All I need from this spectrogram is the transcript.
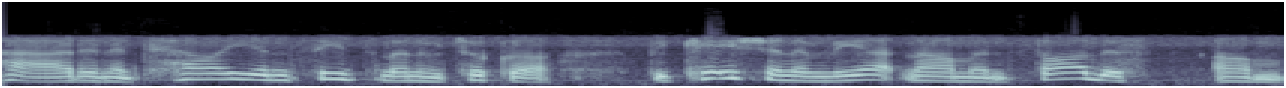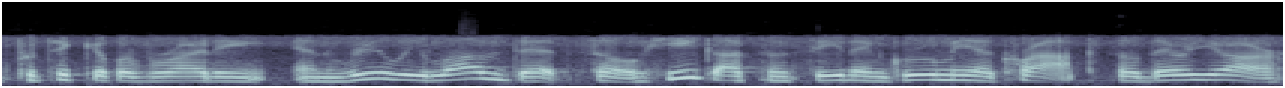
had an Italian seedsman who took a vacation in Vietnam and saw this um, particular variety and really loved it. So he got some seed and grew me a crop. So there you are.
